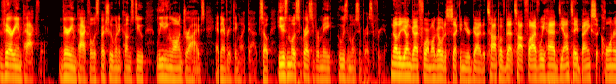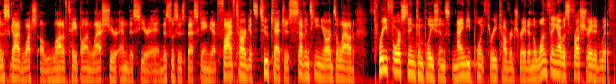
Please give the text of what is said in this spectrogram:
very impactful. Very impactful, especially when it comes to leading long drives and everything like that. So he was the most impressive for me. Who was the most impressive for you? Another young guy for him. I'll go with a second year guy. The top of that top five, we had Deonte Banks at corner. This guy I've watched a lot of tape on last year and this year, and this was his best game yet. Five targets, two catches, 17 yards allowed, three forced incompletions, 90.3 coverage grade. And the one thing I was frustrated with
